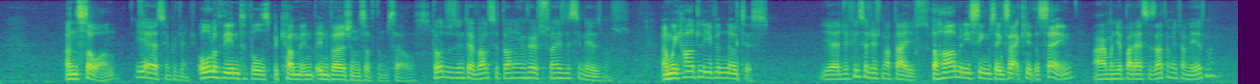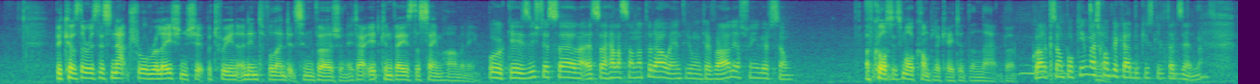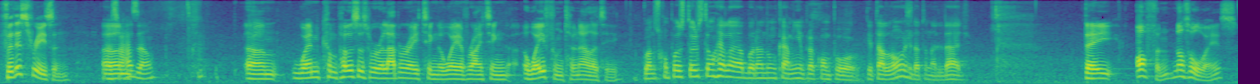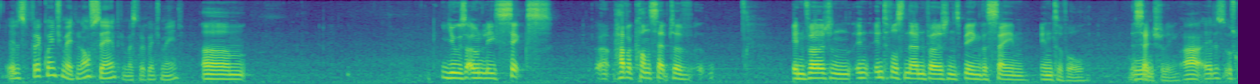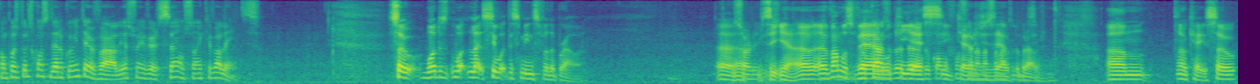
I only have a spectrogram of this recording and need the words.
and so on. E é assim por diante. All of the intervals become in- inversions of themselves. Todos os intervalos se tornam inversões de si mesmos. And we hardly even notice. E é difícil a gente notar isso. The harmony seems exactly the same A harmonia parece exatamente a mesma, because there is this natural relationship between an interval and its inversion. It, it conveys the same harmony. porque existe essa, essa relação natural entre um intervalo e a sua inversão. Of course, it's more complicated than that, but Claro que isso é um pouquinho mais Yeah. complicado do que isso que ele está dizendo, mas for this reason, por essa um, razão, um, when composers were elaborating a way of writing away from tonality, quando os compositores estão elaborando um caminho para compor que está longe da tonalidade, they often, not always, eles frequentemente, não sempre, mas frequentemente, um, use only six, uh, have a concept of inversion, in, intervals and their inversions being the same interval, O- essentially. ah, eles, os compositores consideram que o intervalo e a sua inversão são equivalentes. So what does, what, let's see what this means for the Brouwer. Uh, Uh, sorry. sim, yeah, uh, uh, vamos No ver o que do esse como quer dizer. do Brauer. Um, okay, so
